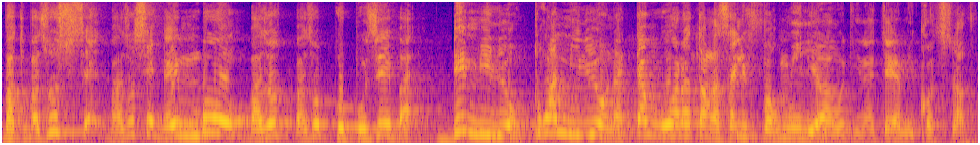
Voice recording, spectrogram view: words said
bato bazose- bazosenga ye mbo bazo- bazopropose ba 2 millions 3 millions na ntango wana ntango asali formule ya ordinateur ya microsoft.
